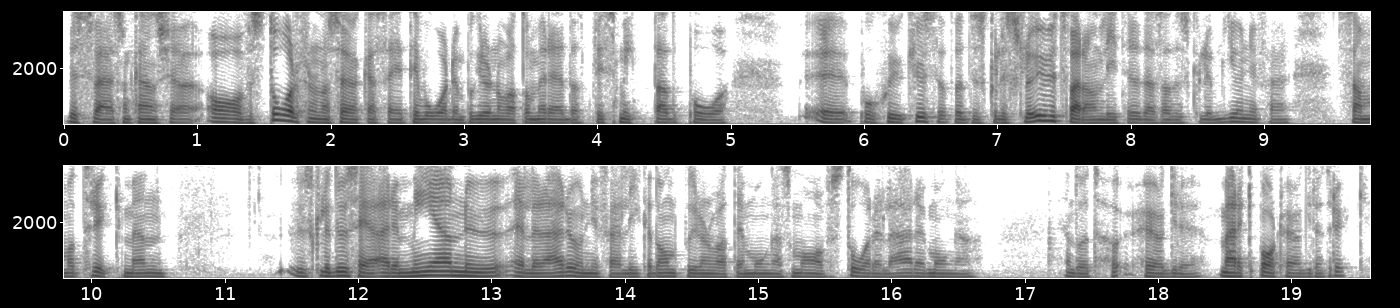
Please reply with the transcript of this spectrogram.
besvär som kanske avstår från att söka sig till vården på grund av att de är rädda att bli smittad på, eh, på sjukhuset. Att det skulle slå ut varandra lite där så att det skulle bli ungefär samma tryck. Men hur skulle du säga, är det mer nu eller är det ungefär likadant på grund av att det är många som avstår? Eller är det många ändå ett högre, märkbart högre tryck?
